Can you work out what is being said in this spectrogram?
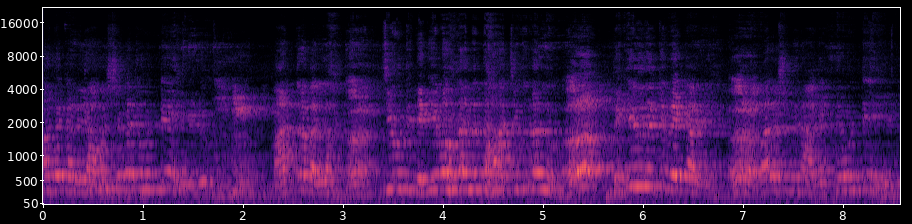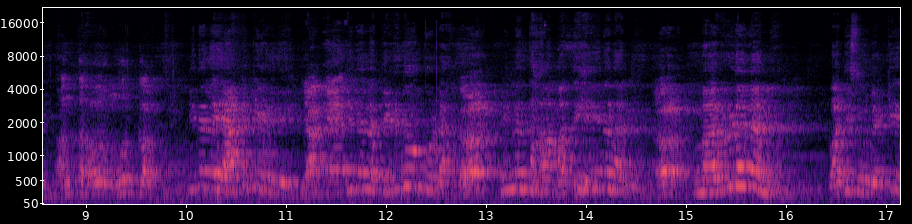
ಮದಕರೆಯ ಅವಶ್ಯಕತೆ ಉಂಟೇ ಹೇಳು. ಮಾತ್ರವಲ್ಲ ಚಿವುಟಿ ತೆಗೆಯಬಹುದಾದಂತಹ ಚಿಗುರನ್ನು ತೆಗೆಯುವುದಕ್ಕೆ ಬೇಕಾಗಿ. ಪರಶುವಿನ ಅಗತ್ಯ ಉಂಟೇ ಹೇಳು. ಅಂತಹವರು ಮೂರ್ಖ ಇದೆಲ್ಲ ಯಾಕೆ ಕೇಳಿದೆ? ಯಾಕೆ? ಇದೆಲ್ಲ ತಿಳಿದೂ ಕೂಡ ನಿನ್ನಂತಹ ಮತಿಹೀನನನ್ನು ಮರುಡನನ್ನು ವಧಿಸುವುದಕ್ಕೆ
